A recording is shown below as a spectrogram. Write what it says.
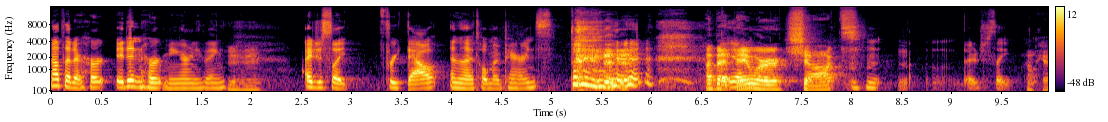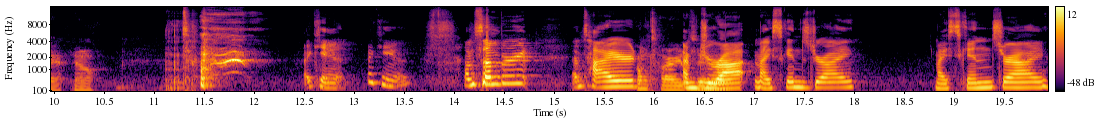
Not that it hurt. It didn't hurt me or anything. hmm I just like freaked out, and then I told my parents. I bet Yeah. they were shocked. They're just like, Okay, no. I can't. I can't. I'm sunburnt. I'm tired. I'm tired. I'm too. dry. My skin's dry. My skin's dry.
